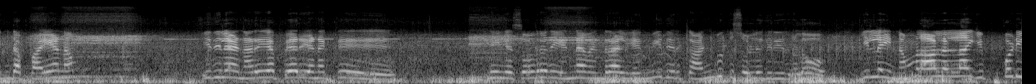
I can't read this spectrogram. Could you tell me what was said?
இந்த பயணம். இதில் நிறைய பேர் எனக்கு நீங்கள் சொல்கிறது என்னவென்றால் என் மீது இருக்க அன்புக்கு சொல்லுகிறீர்களோ? இல்லை நம்மளாலெல்லாம் இப்படி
